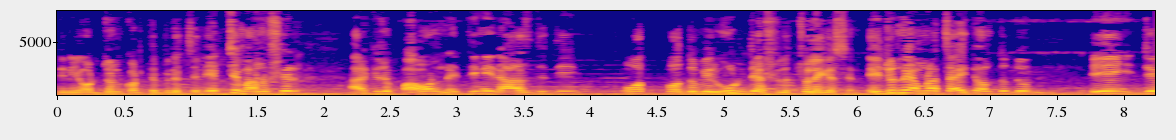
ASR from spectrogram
তিনি অর্জন করতে পেরেছেন। এর চেয়ে মানুষের আর কিছু পাওয়ার নেই। তিনি রাজনীতি পদ পদবীর ঊর্ধ্বে আসলে চলে গেছেন। এই জন্য আমরা চাই যে অন্তত এই যে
